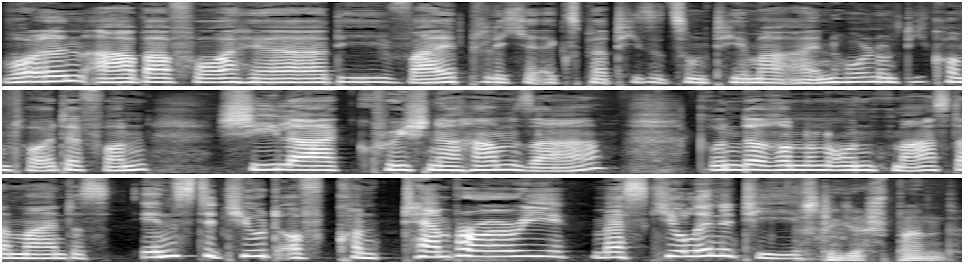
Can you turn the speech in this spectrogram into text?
wollen aber vorher die weibliche Expertise zum Thema einholen und die kommt heute von Sheila Krishna Hamza, Gründerin und Mastermind des Institute of Contemporary Masculinity. Das klingt ja spannend.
